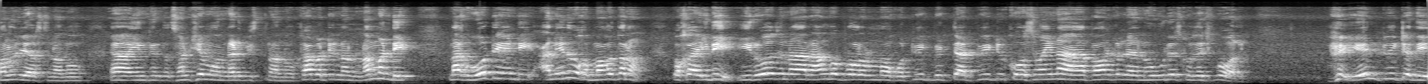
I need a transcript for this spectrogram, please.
పనులు చేస్తున్నాను ఇంత ఇంత సంక్షేమం నడిపిస్తున్నాను కాబట్టి నన్ను నమ్మండి నాకు ఓటు వేయండి అనేది ఒక మగతనం. ఒక ఇది ఈ రోజున రామ్ గోపాల్ వర్మ ఒక ట్వీట్ పెడితే ఆ ట్వీట్ కోసమైనా పవన్ కళ్యాణ్ ఊరేసుకొని చచ్చిపోవాలి. ఏం ట్వీట్ అది?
